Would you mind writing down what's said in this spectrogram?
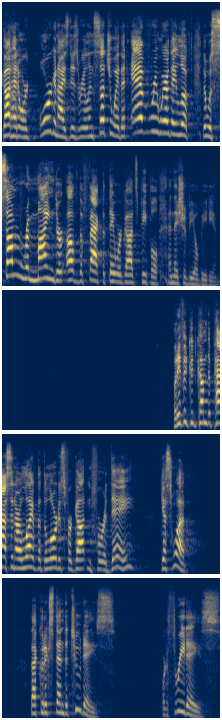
God had organized Israel in such a way that everywhere they looked, there was some reminder of the fact that they were God's people and they should be obedient. But if it could come to pass in our life that the Lord is forgotten for a day, guess what? That could extend to two days, or to three days,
